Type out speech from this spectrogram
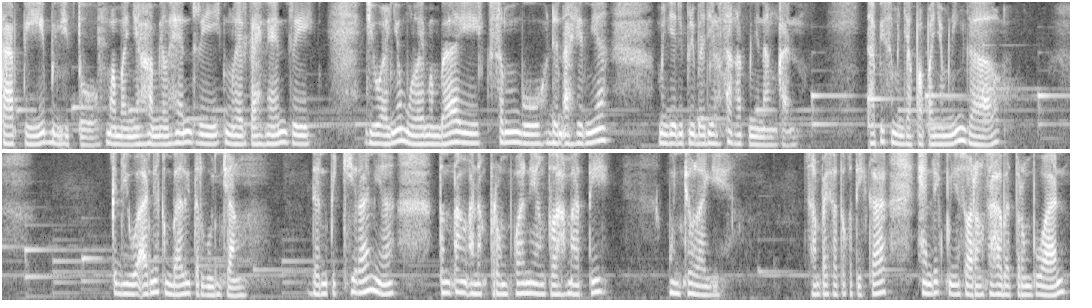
Tapi begitu mamanya hamil Hendrik, melahirkan Hendrik, jiwanya mulai membaik, sembuh, dan akhirnya menjadi pribadi yang sangat menyenangkan. Tapi semenjak papanya meninggal, kejiwaannya kembali terguncang dan pikirannya tentang anak perempuan yang telah mati muncul lagi. Sampai satu ketika Hendrik punya seorang sahabat perempuan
